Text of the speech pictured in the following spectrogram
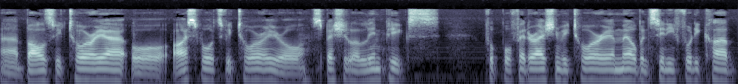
uh, Bowls Victoria or Ice Sports Victoria or Special Olympics, Football Federation Victoria, Melbourne City Footy Club,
